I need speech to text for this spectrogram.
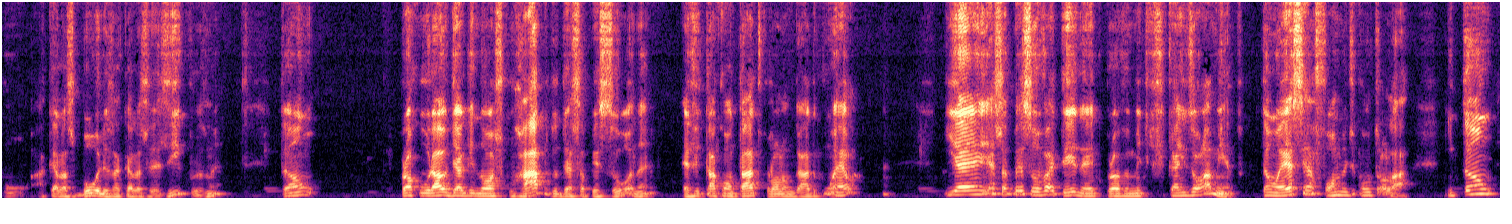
com aquelas bolhas, aquelas vesículas, né? Então, procurar o diagnóstico rápido dessa pessoa, né? Evitar contato prolongado com ela. E aí essa pessoa vai ter, né? Provavelmente que ficar em isolamento. Então, essa é a forma de controlar. Então,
